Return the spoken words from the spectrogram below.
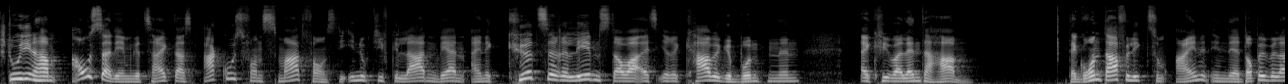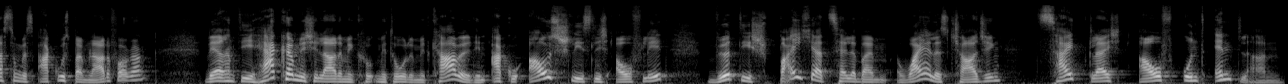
Studien haben außerdem gezeigt, dass Akkus von Smartphones, die induktiv geladen werden, eine kürzere Lebensdauer als ihre kabelgebundenen Äquivalente haben. Der Grund dafür liegt zum einen in der Doppelbelastung des Akkus beim Ladevorgang. Während die herkömmliche Lademethode mit Kabel den Akku ausschließlich auflädt, wird die Speicherzelle beim Wireless Charging zeitgleich auf- und entladen.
